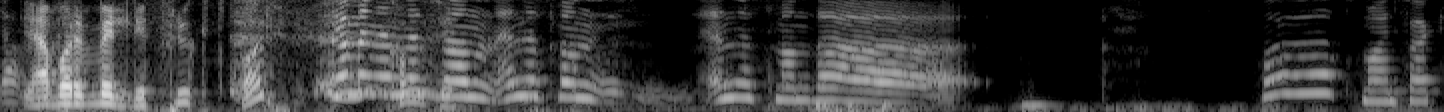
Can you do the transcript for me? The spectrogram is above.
jeg. Jeg er bare veldig fruktbar. Ja, men enn hvis man, enn hvis man, da What? Mindfuck.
